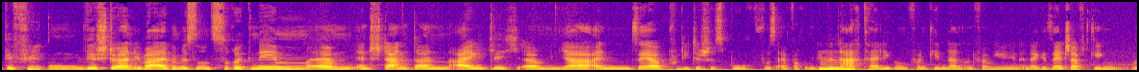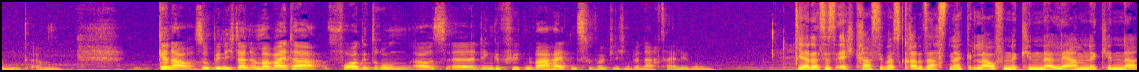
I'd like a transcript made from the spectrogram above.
gefühlten, wir stören überall, wir müssen uns zurücknehmen, ähm, entstand dann eigentlich ähm, ja ein sehr politisches Buch, wo es einfach um die mhm. Benachteiligung von Kindern und Familien in der Gesellschaft ging. Und ähm, genau, so bin ich dann immer weiter vorgedrungen aus äh, den gefühlten Wahrheiten zu wirklichen Benachteiligungen. Ja, das ist echt krass, was du gerade sagst, ne? Laufende Kinder, lärmende Kinder.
